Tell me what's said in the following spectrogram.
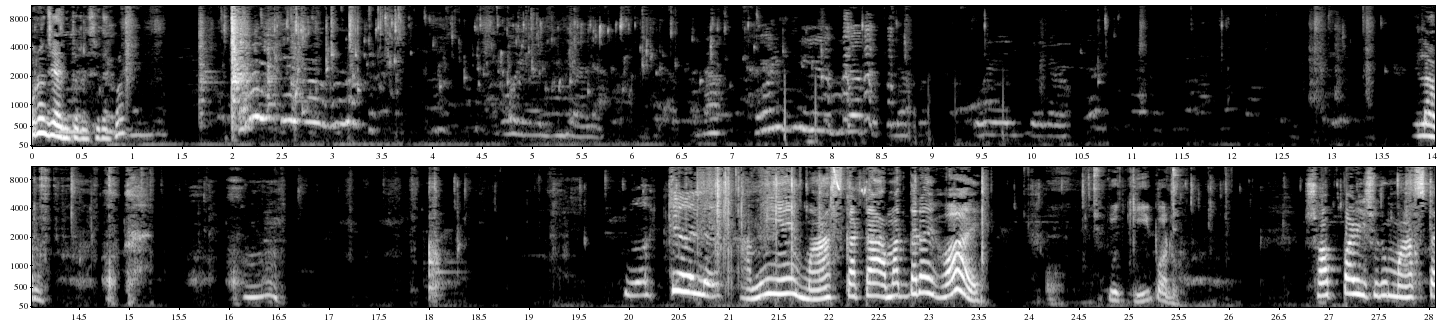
এখনও জ্যান্ত রয়েছে দেখো। দিলাম। আমি এই মাছ কাটা আমার দ্বারাই হয়। তুমি কি পারো সব পারি শুধু মাছটা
